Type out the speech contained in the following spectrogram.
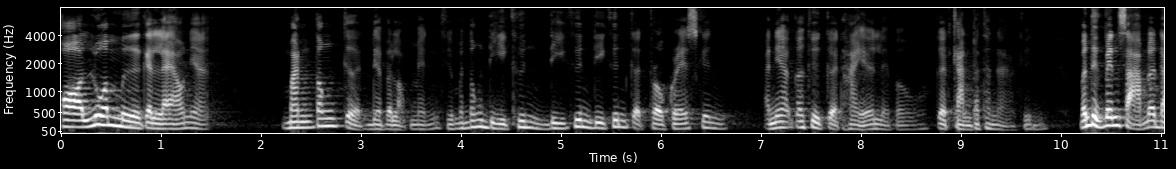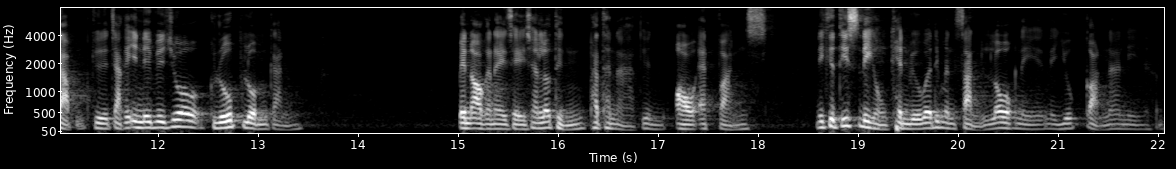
พอร่วมมือกันแล้วเนี่ยมันต้องเกิด development คือมันต้องดีขึ้นดีขึ้นดีขึ้นเกิด progress ขึ้น อันนี้ก็คือเกิด higher level เกิดการพัฒนาขึ้น มันถึงเป็น 3 ระดับคือจาก individual group รวมกัน เป็น organization แล้วถึงพัฒนาขึ้น all at once นี่คือทฤษฎีของเคนวิลเวอร์ที่มันสั่นโลกในในยุคก่อนหน้านี้นะครับ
